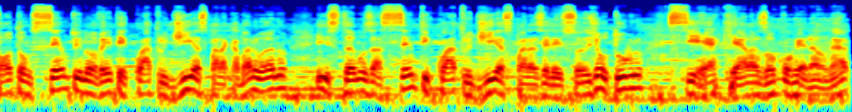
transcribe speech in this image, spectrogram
Faltam 194 dias para acabar o ano e estamos a 104 dias para as eleições de outubro, se é que elas ocorrerão, né?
